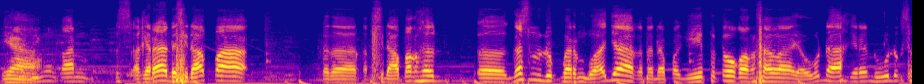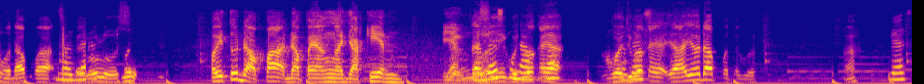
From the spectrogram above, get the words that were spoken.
Gua Ya. bingung kan. Terus akhirnya ada si Dapa. Kata kata si Dapa kan gas lu duduk bareng gua aja kata Dapa gitu tuh kalau nggak salah. Ya udah akhirnya duduk sama Dapa sampai Bagas. lulus. Oh itu Dapa, Dapa yang ngajakin. Iya, Ya enggak sih, gua juga kayak gua juga kayak ya ayo Dap kata gua. Gas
